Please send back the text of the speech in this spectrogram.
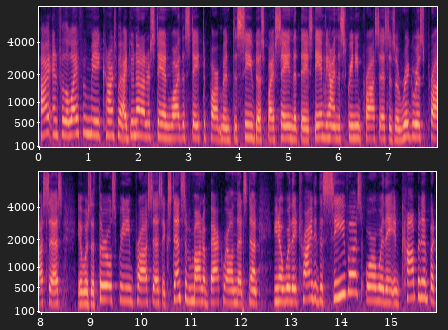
I, and for the life of me, Congressman, I do not understand why the State Department deceived us by saying that they stand behind the screening process. It's a rigorous process. It was a thorough screening process, extensive amount of background that's done. You know, were they trying to deceive us or were they incompetent? But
